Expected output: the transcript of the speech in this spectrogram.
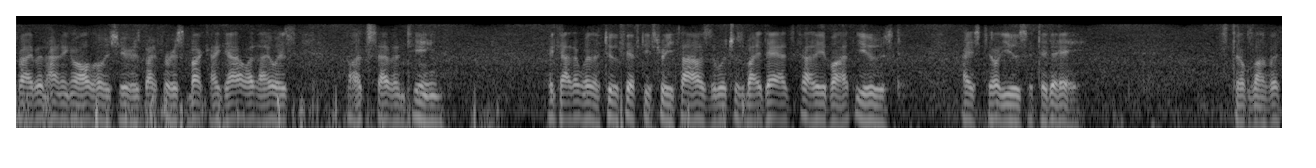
So I've been hunting all those years. My first buck I got when I was about 17. I got it with a 253,000, which was my dad's bought used. I still use it today. Still love it.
